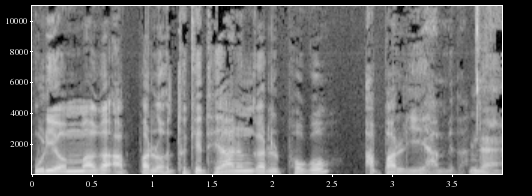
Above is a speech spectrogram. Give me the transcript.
우리 엄마가 아빠를 어떻게 대하는가를 보고 아빠를 이해합니다. 네.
